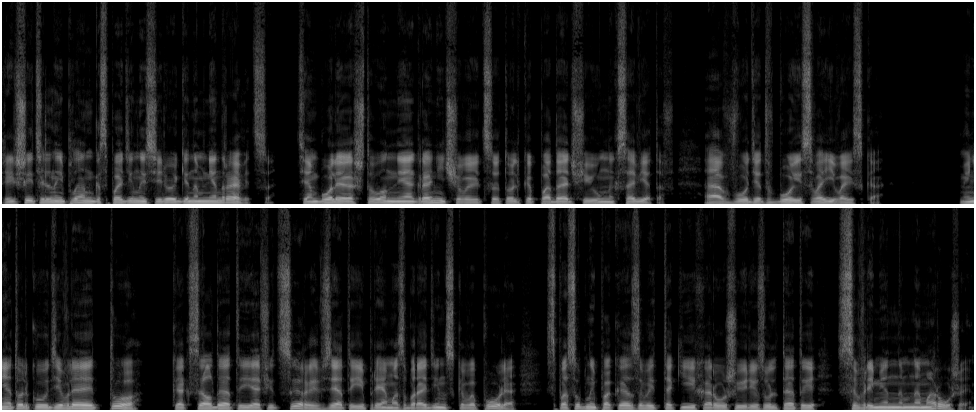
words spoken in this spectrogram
«Решительный план господина Серегина мне нравится, тем более, что он не ограничивается только подачей умных советов, а вводит в бой свои войска. Меня только удивляет то, как солдаты и офицеры, взятые прямо с Бородинского поля, способны показывать такие хорошие результаты с современным нам оружием.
